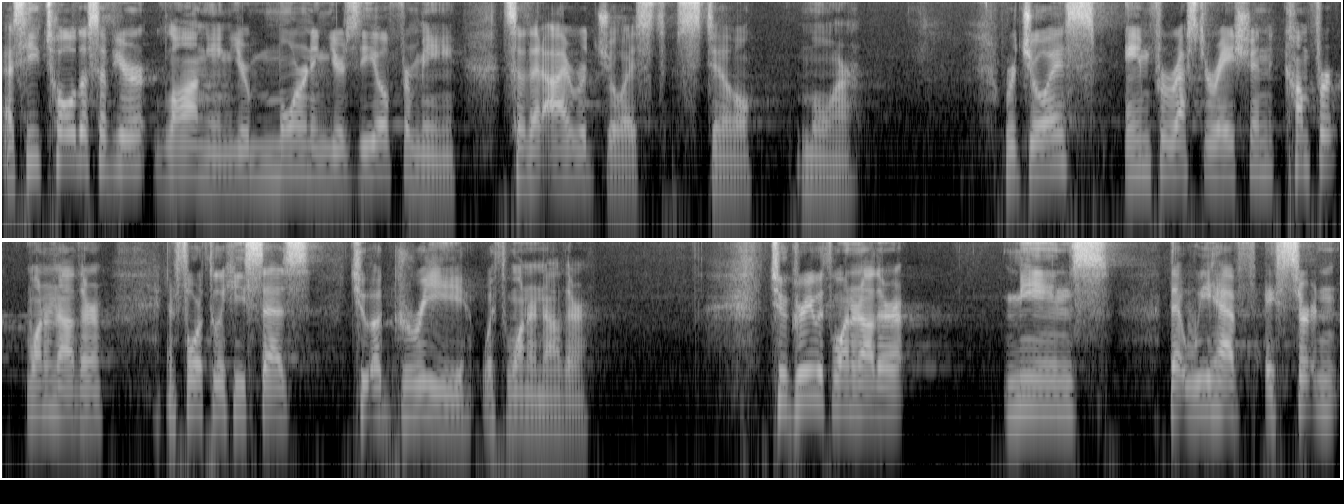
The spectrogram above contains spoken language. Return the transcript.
as he told us of your longing, your mourning, your zeal for me, so that I rejoiced still more. Rejoice, aim for restoration, comfort one another, and fourthly, he says, to agree with one another. To agree with one another means that we have a certain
